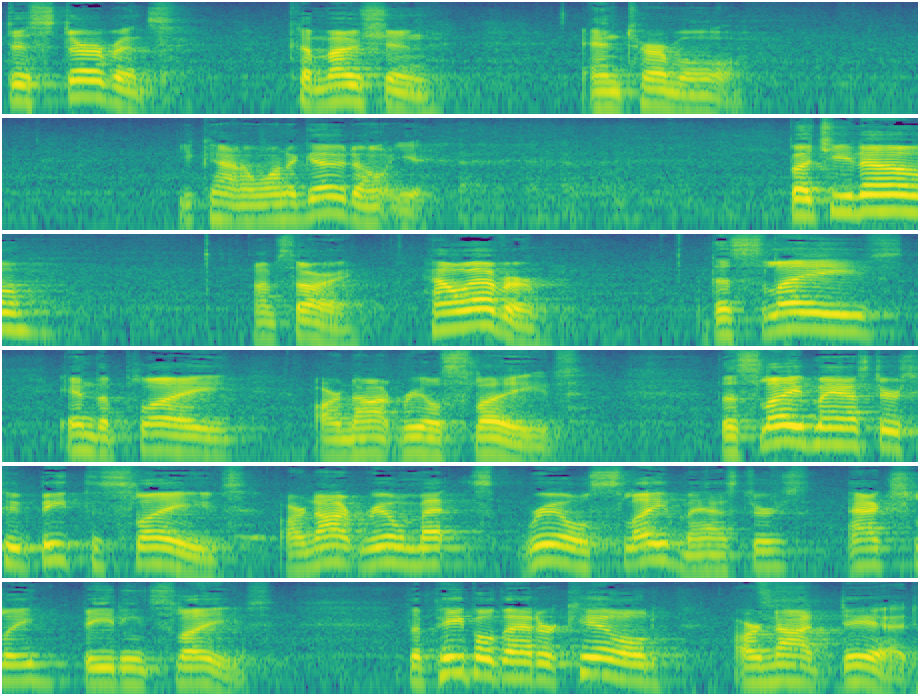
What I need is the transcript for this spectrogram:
disturbance, commotion, and turmoil. You kind of want to go, don't you? But you know, I'm sorry. However, the slaves in the play are not real slaves. The slave masters who beat the slaves are not real, ma- real slave masters actually beating slaves. The people that are killed are not dead.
